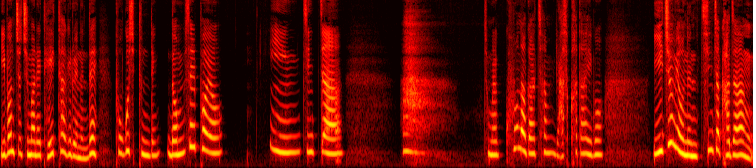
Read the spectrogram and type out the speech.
이번 주 주말에 데이트하기로 했는데 보고 싶은데 너무 슬퍼요. 잉, 진짜. 아, 정말 코로나가 참 야속하다, 이거. 2주면은 진짜 가장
